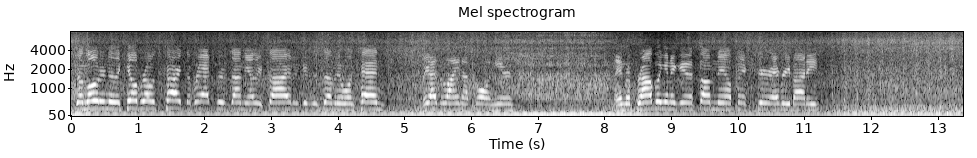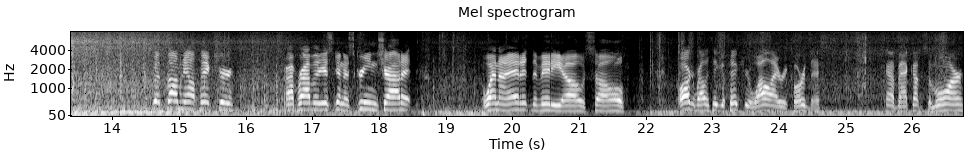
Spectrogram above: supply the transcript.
It's unloading to the Kilbros cart. The Bradford's on the other side. It gives us 7110. We got the lineup going here. And we're probably going to get a thumbnail picture, everybody. Good thumbnail picture. I'm probably just going to screenshot it when I edit the video. So, or I can probably take a picture while I record this. Gotta back up some more.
